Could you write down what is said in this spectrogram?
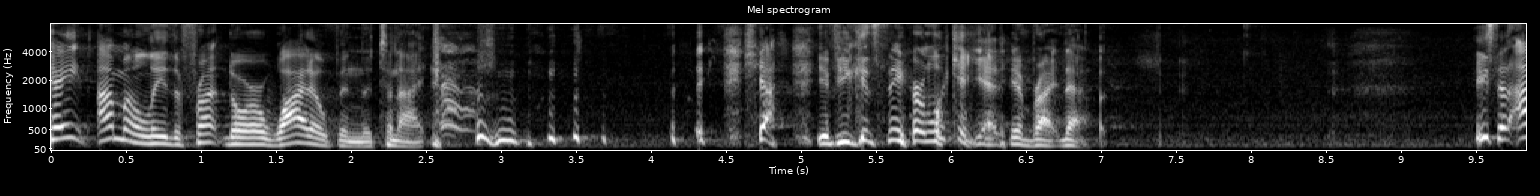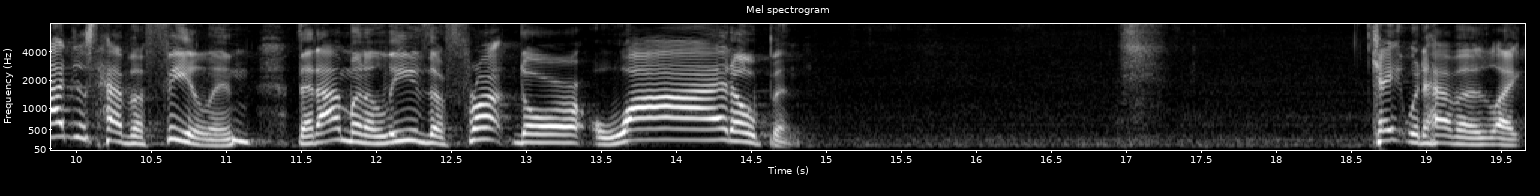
Kate, I'm going to leave the front door wide open tonight. yeah, if you could see her looking at him right now. He said, I just have a feeling that I'm going to leave the front door wide open. Kate would have a like,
